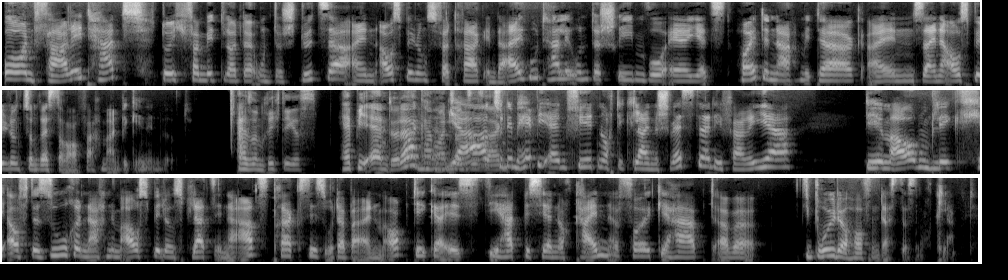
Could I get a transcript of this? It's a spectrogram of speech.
Und Farid hat durch Vermittler der Unterstützer einen Ausbildungsvertrag in der Allguthalle unterschrieben, wo er jetzt heute Nachmittag ein, seine Ausbildung zum Restaurantfachmann beginnen wird. Also ein richtiges Happy End, oder? Kann Ja. man schon so Ja, sagen. zu dem Happy End fehlt noch die kleine Schwester, die Faria, die im Augenblick auf der Suche nach einem Ausbildungsplatz in der Arztpraxis oder bei einem Optiker ist. Die hat bisher noch keinen Erfolg gehabt, aber die Brüder hoffen, dass das noch klappt.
